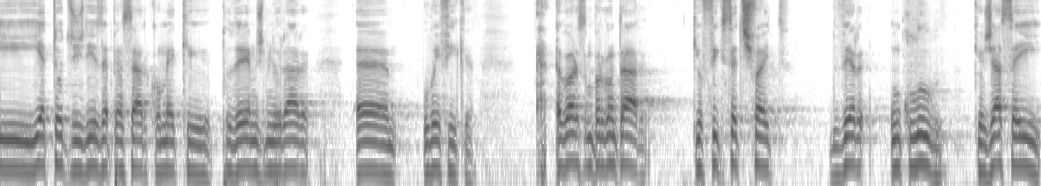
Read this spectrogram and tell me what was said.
e é todos os dias a pensar como é que poderemos melhorar uh, o Benfica. Agora, se me perguntar que eu fico satisfeito de ver um clube que eu já saí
